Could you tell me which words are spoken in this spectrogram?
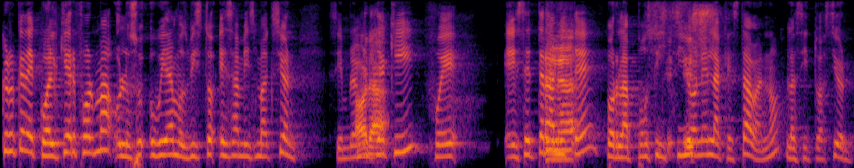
Creo que de cualquier forma los hubiéramos visto esa misma acción. Simplemente aquí fue ese trámite por la posición en la que estaba, ¿no? La situación.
